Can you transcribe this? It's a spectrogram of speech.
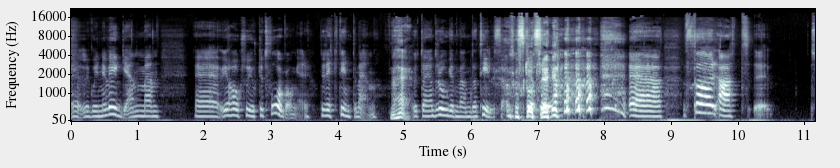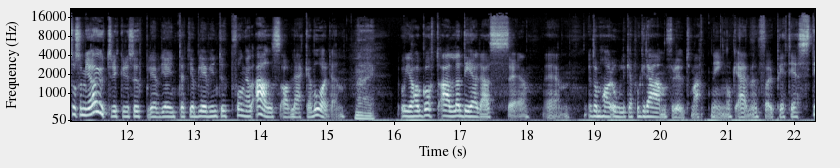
eller gå in i väggen. Men jag har också gjort det två gånger. Det räckte inte med en. nej. Utan jag drog en vända till sen ska jag säga. eh, för att eh, så som jag uttrycker det så upplevde jag inte att jag blev inte uppfångad alls av läkarvården. Nej. Och jag har gått alla deras, eh, eh, de har olika program för utmattning och även för PTSD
